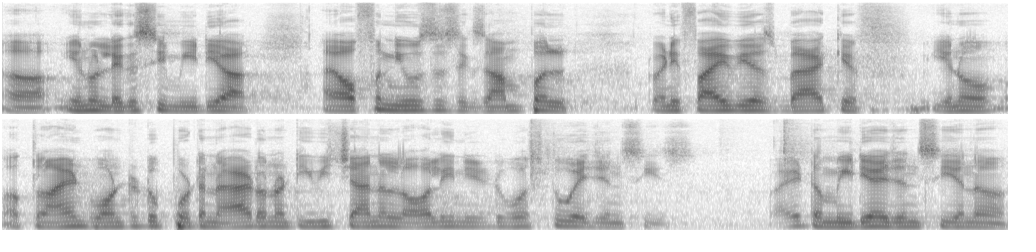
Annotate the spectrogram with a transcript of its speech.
uh, you know legacy media. I often use this example. 25 years back, if you know a client wanted to put an ad on a TV channel, all he needed was two agencies, right? A media agency and a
